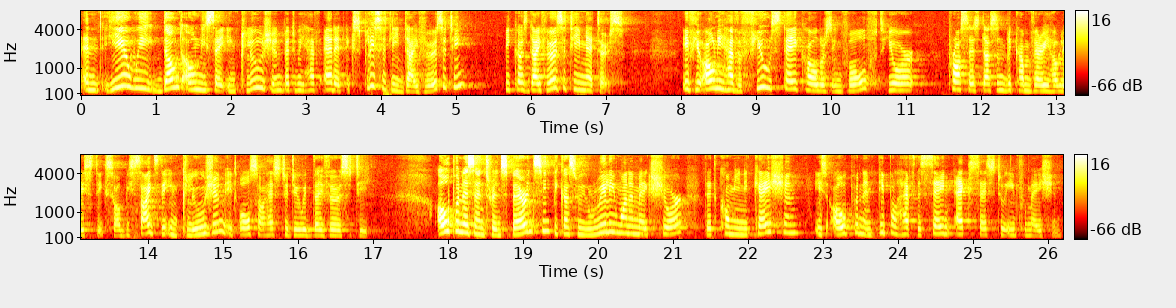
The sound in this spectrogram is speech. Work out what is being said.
and here we don't only say inclusion, but we have added explicitly diversity, because diversity matters. If you only have a few stakeholders involved, your process doesn't become very holistic. So besides the inclusion, it also has to do with diversity. Openness and transparency, because we really want to make sure that communication is open and people have the same access to information.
